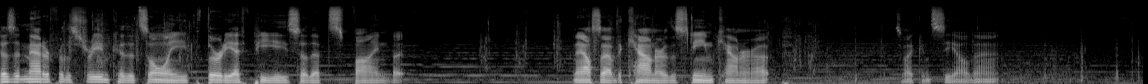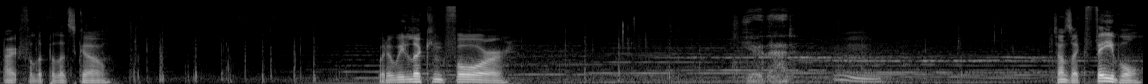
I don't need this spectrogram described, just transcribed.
Doesn't matter for the stream because it's only 30 FPS, so that's fine, but... And I also have the counter, the Steam counter up. So I can see all that. Alright, Philippa, let's go. What are we looking for? Hear that? Hmm. Sounds like Fable.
